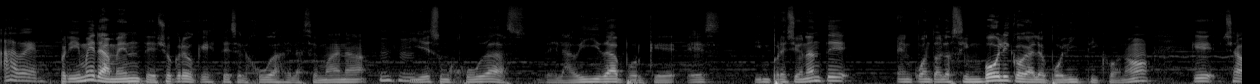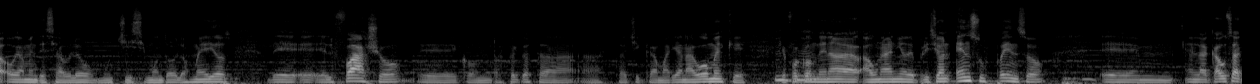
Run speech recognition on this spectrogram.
A ver. Primeramente, yo creo que este es el Judas de la semana y es un Judas de la vida porque es impresionante en cuanto a lo simbólico y a lo político, ¿no? que ya obviamente se habló muchísimo en todos los medios de eh, fallo eh, con respecto a esta, a esta chica Mariana Gómez, que, que fue condenada a un año de prisión en suspenso eh, en la causa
